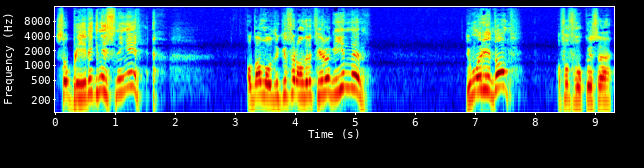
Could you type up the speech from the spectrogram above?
så blir det gnisninger. Og da må du ikke forandre teologien din. Du må rydde opp og få fokuset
